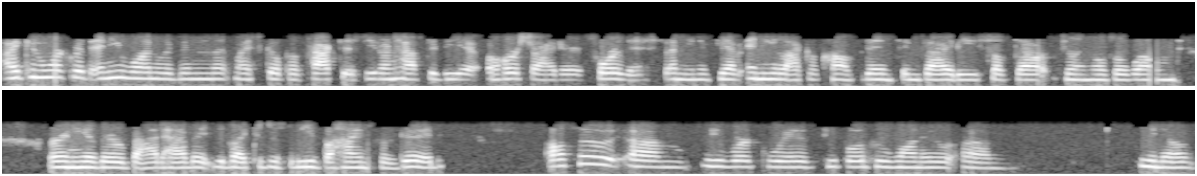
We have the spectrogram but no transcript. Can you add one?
I can work with anyone within the, my scope of practice. You don't have to be a, a horse rider for this. I mean, if you have any lack of confidence, anxiety, self doubt, feeling overwhelmed, or any other bad habit you'd like to just leave behind for good. Also, um, we work with people who want to um, you know,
